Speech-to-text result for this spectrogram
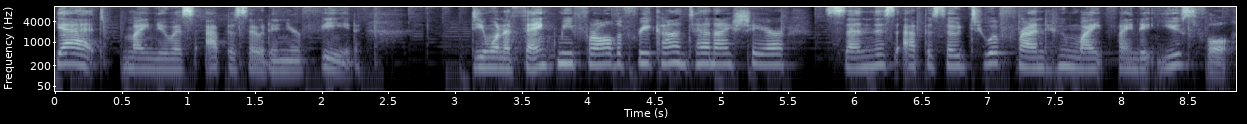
get my newest episode in your feed. Do you want to thank me for all the free content I share? Send this episode to a friend who might find it useful.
